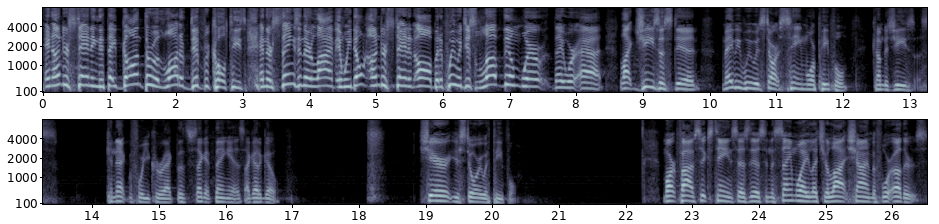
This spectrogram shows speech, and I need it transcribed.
and understanding that they've gone through a lot of difficulties and there's things in their life and we don't understand it all, but if we would just love them where they were at, like Jesus did, maybe we would start seeing more people come to Jesus connect before you correct. The second thing is, I got to go. Share your story with people. Mark 5 16 says this In the same way, let your light shine before others,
